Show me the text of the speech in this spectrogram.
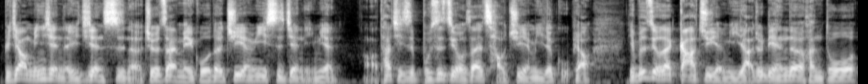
比较明显的一件事呢，就是在美国的 GME 事件里面。啊，它其实不是只有在炒 GME 的股票，也不是只有在嘎 GME 啊，就连的很多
